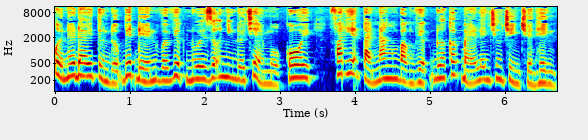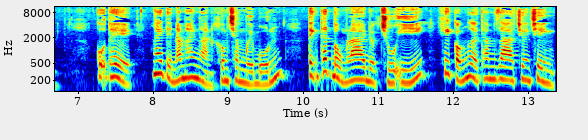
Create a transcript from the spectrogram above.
bởi nơi đây từng được biết đến với việc nuôi dưỡng những đứa trẻ mồ côi, phát hiện tài năng bằng việc đưa các bé lên chương trình truyền hình. Cụ thể, ngay từ năm 2014, Tịnh thất Bồng Lai được chú ý khi có người tham gia chương trình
